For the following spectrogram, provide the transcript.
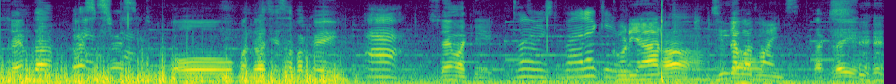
स्वयं था और मदरसे सबक वे हां स्वयं की दोस्त बारह की गुड यार हां जिंदाबाद माइंस तक रही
